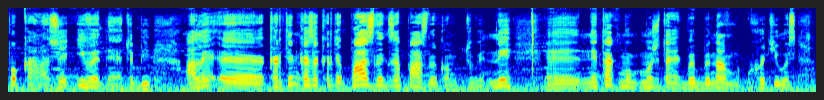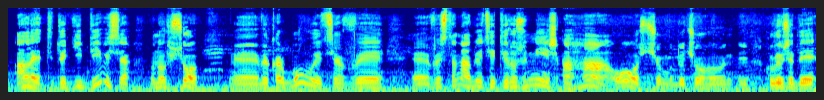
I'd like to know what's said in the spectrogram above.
показує і веде тобі. Але е, картинка за картинкою, пазлик за пазликом. Тобі не, е, не так може, так якби би нам хотілося. Але ти тоді дивишся, воно все е, викарбовується, ви, е, вистанавлюється, і ти розумієш, ага, ось чому до чого коли вже де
